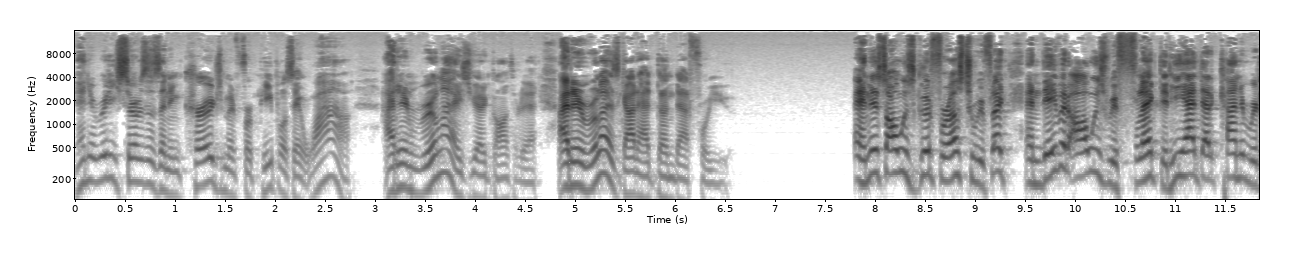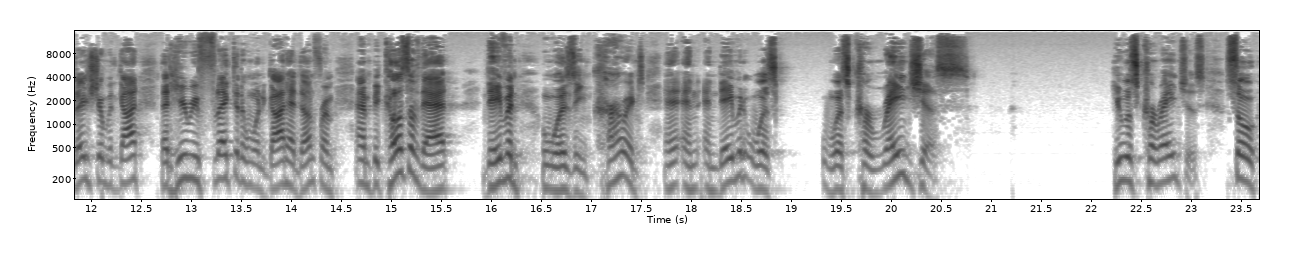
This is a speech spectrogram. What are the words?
then it really serves as an encouragement for people to say, wow, I didn't realize you had gone through that. I didn't realize God had done that for you. And it's always good for us to reflect. And David always reflected. He had that kind of relationship with God that he reflected on what God had done for him. And because of that, David was encouraged and, and, and David was, was courageous. He was courageous. So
